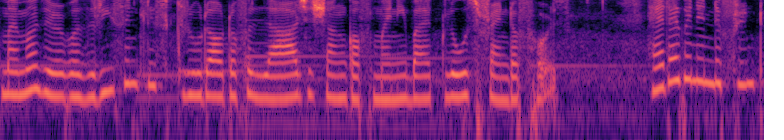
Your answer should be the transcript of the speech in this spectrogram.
My mother was recently screwed out of a large chunk of money by a close friend of hers. Had I been indifferent,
